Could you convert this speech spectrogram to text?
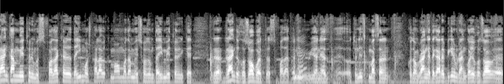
رنگ هم میتونیم استفاده کرد در این ماش پلاوی که ما آماده میسازم در این میتونیم که رنگ غذا باید استفاده کنیم. یعنی از تو نیست که مثلا کدام رنگ دیگر رو بگیریم رنگ های غذا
